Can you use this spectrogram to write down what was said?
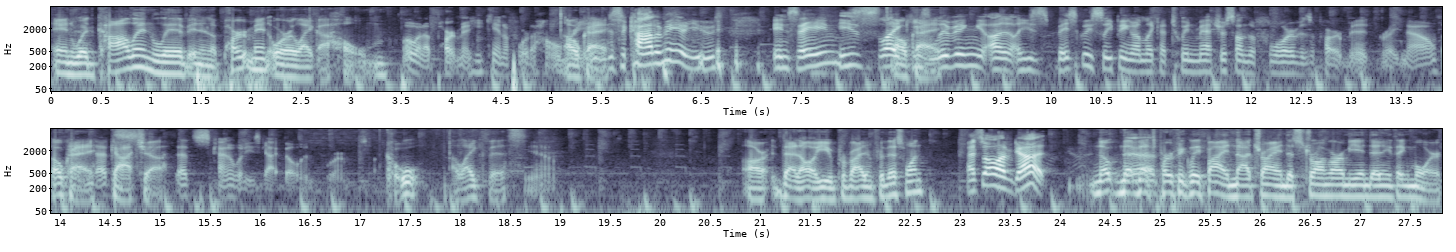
And would Colin live in an apartment or like a home? oh, an apartment. He can't afford a home. Are you- Okay. this economy? Are you insane? He's like Okay. he's living. Uh, he's basically sleeping on like a twin mattress on the floor of his apartment right now. Okay, that's, gotcha. That's kind of what he's got going for him. So, Cool. I like this. yeah, All right, that all you providing for this one? that's all I've got. Nope, no, Yeah. that's perfectly fine. Not trying to strong arm you into anything more.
